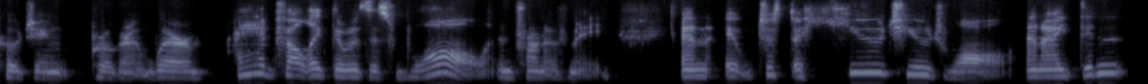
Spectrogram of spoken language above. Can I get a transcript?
coaching program, where I had felt like there was this wall in front of me, and it just a huge, huge wall, and I didn't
